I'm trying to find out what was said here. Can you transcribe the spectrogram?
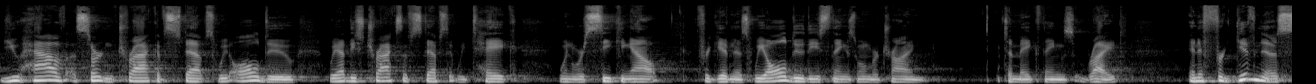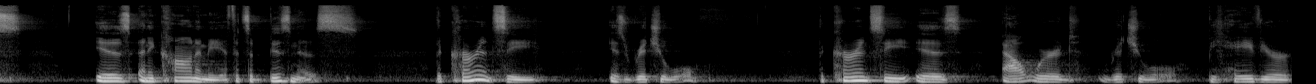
you have a certain track of steps. We all do. We have these tracks of steps that we take when we're seeking out forgiveness. We all do these things when we're trying to make things right. And if forgiveness is an economy, if it's a business, the currency is ritual. The currency is outward ritual, behavior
